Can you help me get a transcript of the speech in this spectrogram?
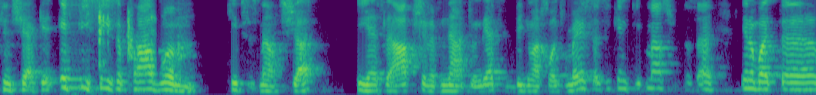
can check it. If he sees a problem, keeps his mouth shut. He has the option of not doing. That's the big machlok. Rav Meir says he can keep mouth. Uh, you know what? Uh,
